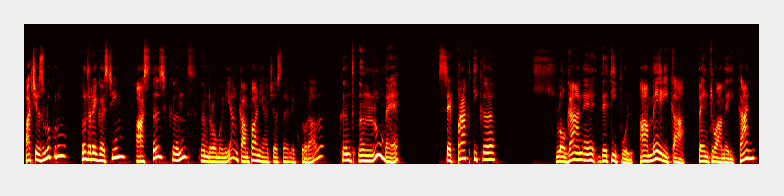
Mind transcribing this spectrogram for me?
Acest lucru îl regăsim astăzi când în România, în campania aceasta electorală, când în lume se practică slogane de tipul America pentru americani,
